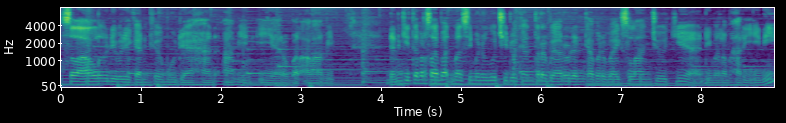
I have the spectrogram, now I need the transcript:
Selalu diberikan kemudahan Amin Ya Rabbal Alamin dan kita persahabat masih menunggu cidukan terbaru dan kabar baik selanjutnya di malam hari ini.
